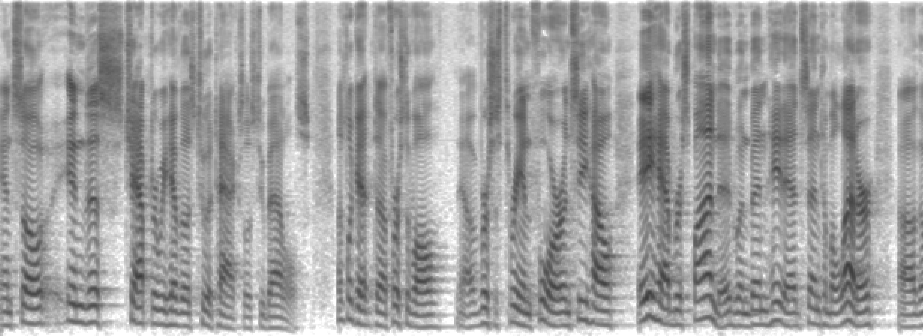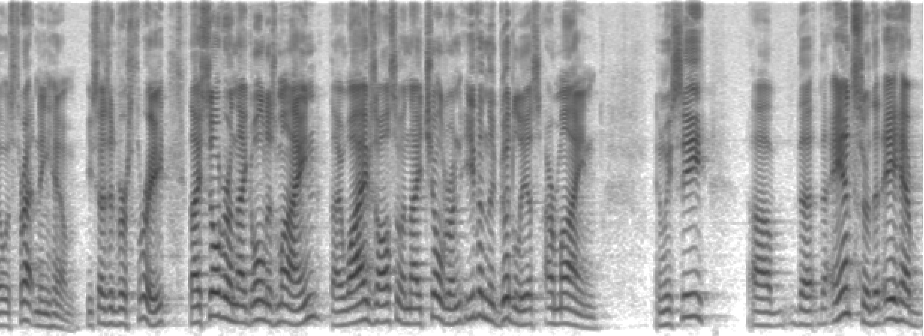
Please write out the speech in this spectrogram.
And so in this chapter, we have those two attacks, those two battles. Let's look at, uh, first of all, uh, verses 3 and 4 and see how Ahab responded when Ben Hadad sent him a letter uh, that was threatening him. He says in verse 3 Thy silver and thy gold is mine, thy wives also and thy children, even the goodliest are mine. And we see uh, the, the answer that Ahab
